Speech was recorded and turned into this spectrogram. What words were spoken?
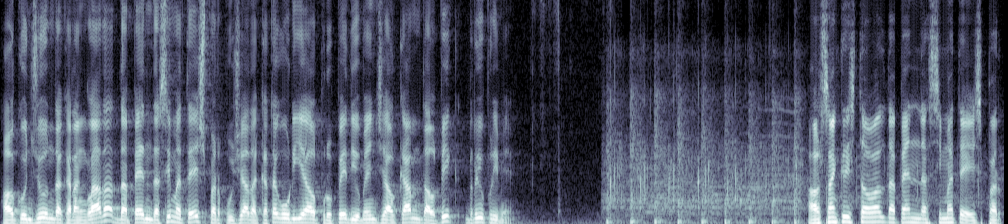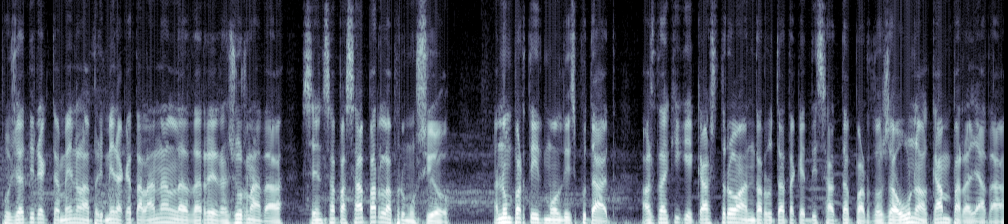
El conjunt de Caranglada depèn de si mateix per pujar de categoria el proper diumenge al camp del Vic Riu Primer. El Sant Cristóbal depèn de si mateix per pujar directament a la primera catalana en la darrera jornada, sense passar per la promoció. En un partit molt disputat, els de Quique Castro han derrotat aquest dissabte per 2 a 1 al camp Parellada.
